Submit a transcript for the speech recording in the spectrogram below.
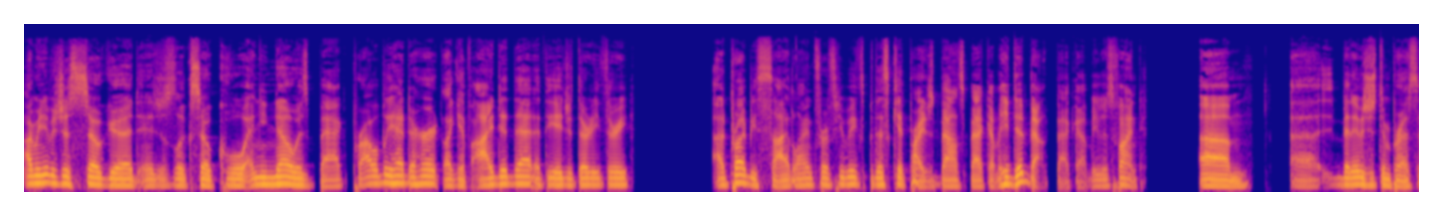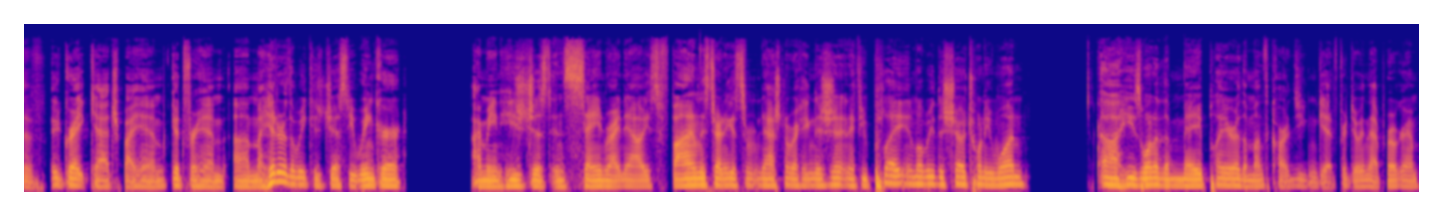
I mean, it was just so good. It just looks so cool. And you know, his back probably had to hurt. Like, if I did that at the age of 33, I'd probably be sidelined for a few weeks, but this kid probably just bounced back up. He did bounce back up. He was fine. Um, uh, but it was just impressive. A great catch by him. Good for him. Um, my hitter of the week is Jesse Winker. I mean, he's just insane right now. He's finally starting to get some national recognition. And if you play MLB The Show 21, uh, he's one of the May Player of the Month cards you can get for doing that program.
